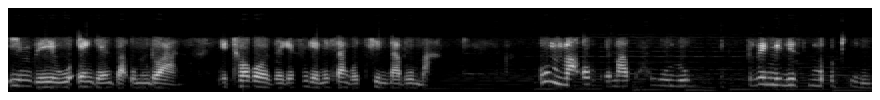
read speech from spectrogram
imbewu engenza umntwana. Ngithokoze-ke singene ehlangothini laboma uma obhemakhulu extremely smoking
